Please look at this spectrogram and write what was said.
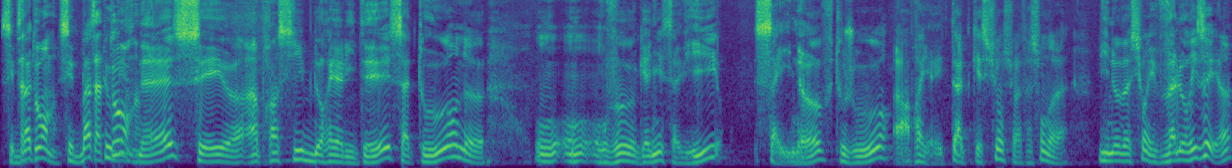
c'est ça tourne. C'est back to business, c'est euh, un principe de réalité, ça tourne, on, veut gagner sa vie, ça innove toujours. Alors après, il y a des tas de questions sur la façon dont l'innovation est valorisée. Hein.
